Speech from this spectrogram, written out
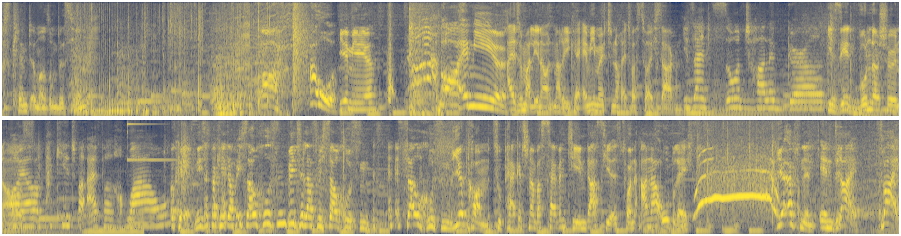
es klemmt immer so ein bisschen. Oh, au! Hier, Emilie. Oh, Emmy! Also, Marlena und Marike, Emmy möchte noch etwas zu euch sagen. Ihr seid so tolle Girls. Ihr seht wunderschön aus. Euer Paket war einfach wow. Okay, nächstes Paket darf ich Sauchrussen? Bitte lass mich Sauchrussen. Sauchrussen. Wir kommen zu Package Number 17. Das hier ist von Anna Obrecht. Wir öffnen in 3, 2, 1.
